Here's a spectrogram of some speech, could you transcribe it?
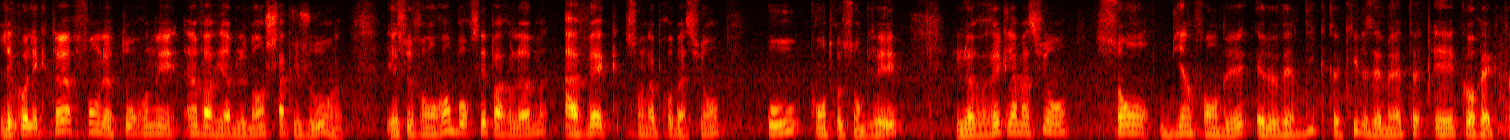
les collecteurs font leur tournée invariablement chaque jour et se font rembourser par l'homme avec son approbation ou contre son gré. Leurs réclamations sont bien fondées et le verdict qu'ils émettent est correct.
